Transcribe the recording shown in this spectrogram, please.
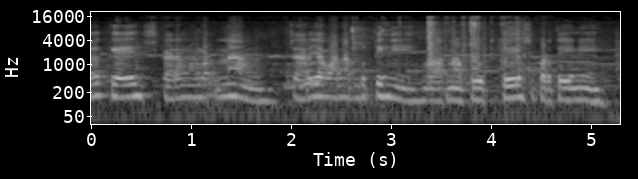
Oke, sekarang nomor 6 Cari yang warna putih nih. Warna putih seperti ini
